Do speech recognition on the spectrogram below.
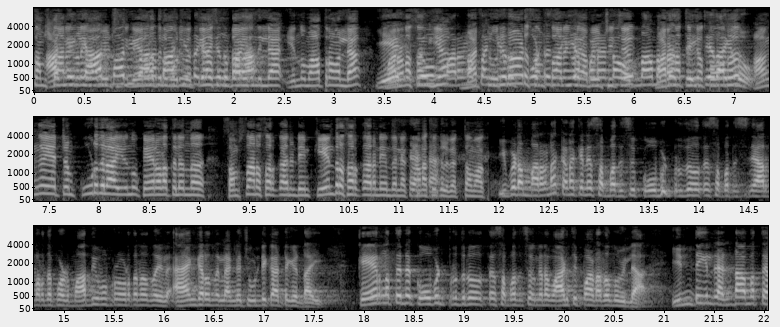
സംസ്ഥാനങ്ങളെയും അപേക്ഷിച്ച് കേരളത്തിൽ ഒരു വ്യത്യാസം ഉണ്ടായിരുന്നില്ല എന്ന് മാത്രമല്ല മരണസംഖ്യ മറ്റൊരുപാട് സംസ്ഥാനങ്ങളെ അപേക്ഷിച്ച് മരണത്തിന്റെ കുറവ് അങ്ങേയറ്റം കൂടുതലായിരുന്നു കേരളത്തിലെന്ന് സംസ്ഥാന സർക്കാരിന്റെയും കേന്ദ്ര സർക്കാരിന്റെയും തന്നെ കണക്കുകൾ വ്യക്തമാക്കും. ഇവിടെ മരണക്കണക്കിനെ സംബന്ധിച്ച് കോവിഡ് പ്രതിരോധത്തെ സംബന്ധിച്ച് ഞാൻ പറഞ്ഞപ്പോൾ മാധ്യമ പ്രവർത്തനം എന്നതിൽ ആങ്കർ എന്നതിൽ അങ്ങ് ചൂണ്ടിക്കാട്ടുകയുണ്ടായി. കേരളത്തിന്റെ കോവിഡ് പ്രതിരോധത്തെ സംബന്ധിച്ച് അങ്ങനെ വാഴ്ത്തിപ്പാടാനൊന്നുമില്ല. ഇന്ത്യയിൽ രണ്ടാമത്തെ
